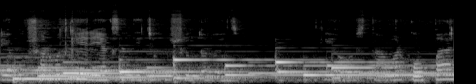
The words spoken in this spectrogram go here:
লেবুর শরবত খেয়ে রিয়াকশন দিচ্ছে খুব সুন্দর হয়েছে। কী অবস্থা, আমার গোপাল?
